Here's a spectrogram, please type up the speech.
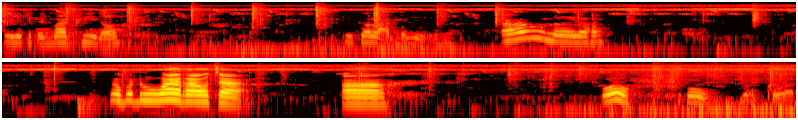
นี่ก็จะเป็นบ้านพี่เนาะนี่ก็หลานมาอยู่นะอ้าวเลยนะคะเรามาดูว่าเราจะอ่าโอ้โอ้ my god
